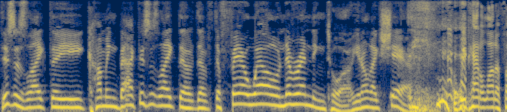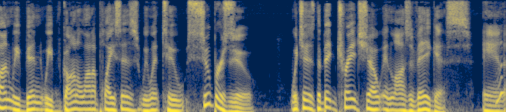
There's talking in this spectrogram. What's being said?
this is like the coming back. This is like the the, the farewell, never ending tour. You know, like Cher. we've had a lot of fun. We've been we've gone a lot of places. We went to Super Zoo, which is the big trade show in Las Vegas, and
